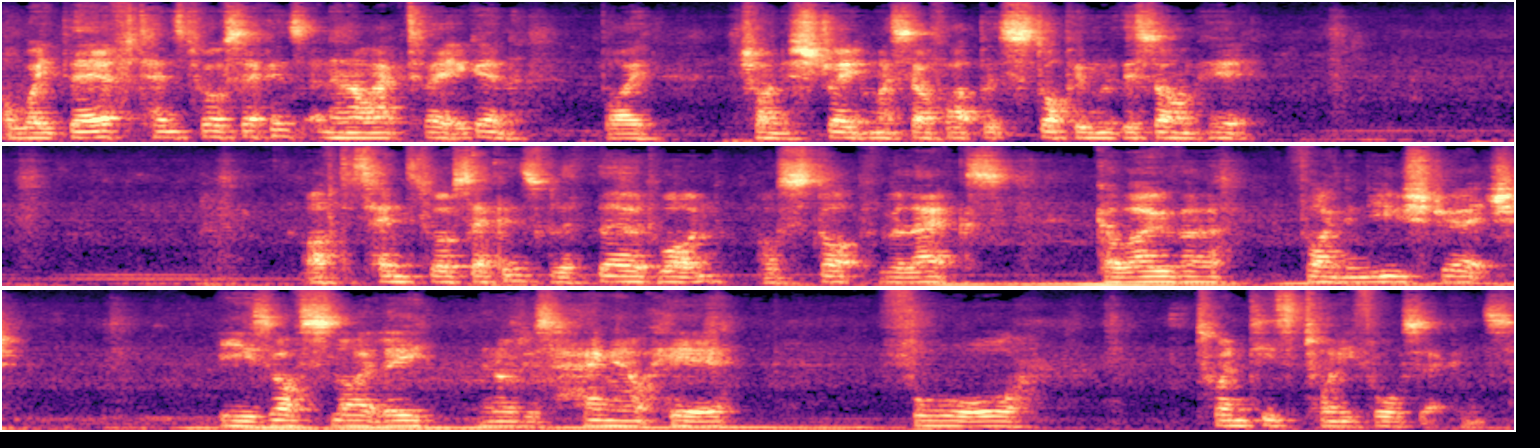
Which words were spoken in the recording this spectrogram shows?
I'll wait there for 10 to 12 seconds and then I'll activate again by trying to straighten myself up but stopping with this arm here. After 10 to 12 seconds for the third one, I'll stop, relax, go over, find a new stretch, ease off slightly, and I'll just hang out here for 20 to 24 seconds.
